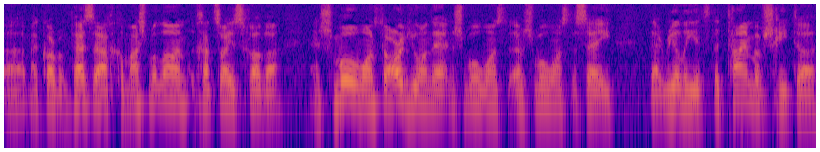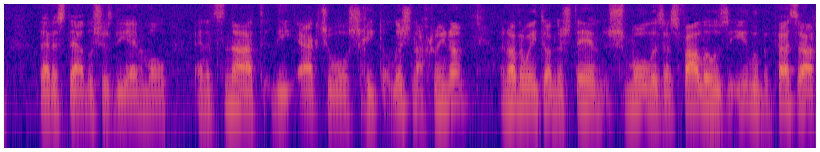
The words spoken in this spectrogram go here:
uh, my korban pesach, kamash malan, chatzais chava, and Shmuel wants to argue on that, and Shmuel wants uh, Shmuel wants to say that really it's the time of shechita that establishes the animal, and it's not the actual shechita. Lish nachrina. Another way to understand Shmuel is as follows: Ilu bepesach.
